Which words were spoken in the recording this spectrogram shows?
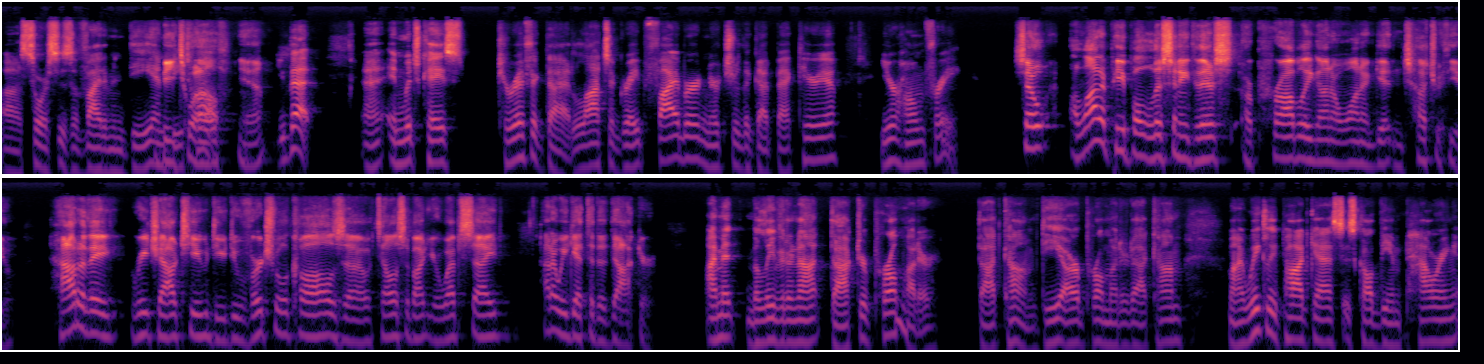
uh, sources of vitamin D and B12. B12 yeah, you bet. Uh, in which case, terrific diet, lots of great fiber, nurture the gut bacteria. You're home free. So, a lot of people listening to this are probably going to want to get in touch with you. How do they reach out to you? Do you do virtual calls? Uh, tell us about your website. How do we get to the doctor? I'm at, believe it or not, drperlmutter.com, drperlmutter.com. My weekly podcast is called The Empowering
